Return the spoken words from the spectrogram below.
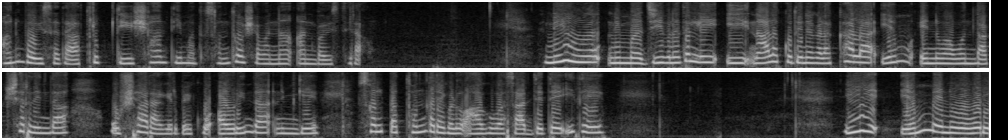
ಅನುಭವಿಸದ ತೃಪ್ತಿ, ಶಾಂತಿ ಮತ್ತು ಸಂತೋಷವನ್ನು ಅನುಭವಿಸ್ತೀರಾ? ನೀವು ನಿಮ್ಮ ಜೀವನದಲ್ಲಿ ಈ ನಾಲ್ಕು ದಿನಗಳ ಕಾಲ ಎಂ ಎನ್ನುವ ಒಂದು ಅಕ್ಷರದಿಂದ ಹುಷಾರಾಗಿರಬೇಕು. ಅವರಿಂದ ನಿಮಗೆ ಸ್ವಲ್ಪ ತೊಂದರೆಗಳು ಆಗುವ ಸಾಧ್ಯತೆ ಇದೆ. ಈ ಎಂ ಎನ್ನುವವರು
